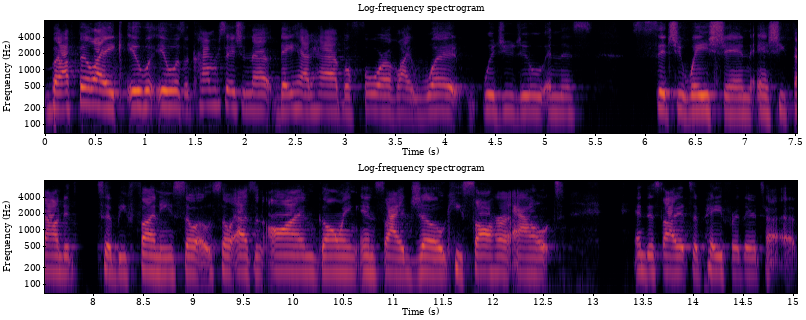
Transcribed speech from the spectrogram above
But I feel like it was it was a conversation that they had had before of like what would you do in this situation, and she found it to be funny. So so as an ongoing inside joke, he saw her out and decided to pay for their tab.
